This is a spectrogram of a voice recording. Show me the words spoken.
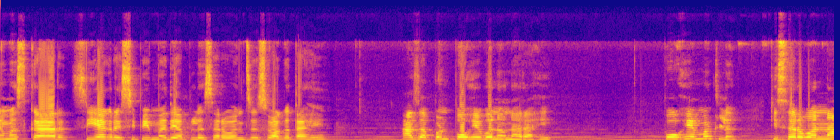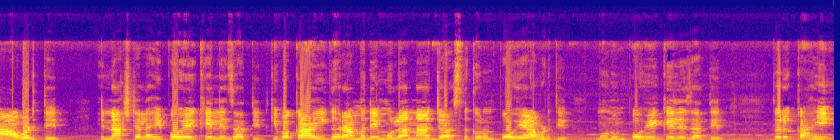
नमस्कार. सियाग रेसिपीमध्ये आपलं सर्वांचं स्वागत आहे. आज आपण पोहे बनवणार आहे. पोहे म्हटलं की सर्वांना आवडते. हे नाश्त्यालाही पोहे केले जातात किंवा काही घरामध्ये मुलांना जास्त करून पोहे आवडतात म्हणून पोहे केले जातात तर काही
